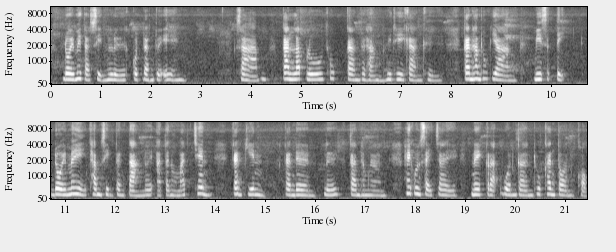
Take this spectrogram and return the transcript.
ๆ โดยไม่ตัดสินหรือกดดันตัวเอง 3. การรับรู้ทุกการกระทำวิธีการคือ การทำทุกอย่างมีสติโดยไม่ทำสิ่งต่างๆ โดยอัตโนมัติ เช่น การกิน การเดิน หรือการทำงาน ให้คุณใส่ใจในกระบวนการทุกขั้นตอนของ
